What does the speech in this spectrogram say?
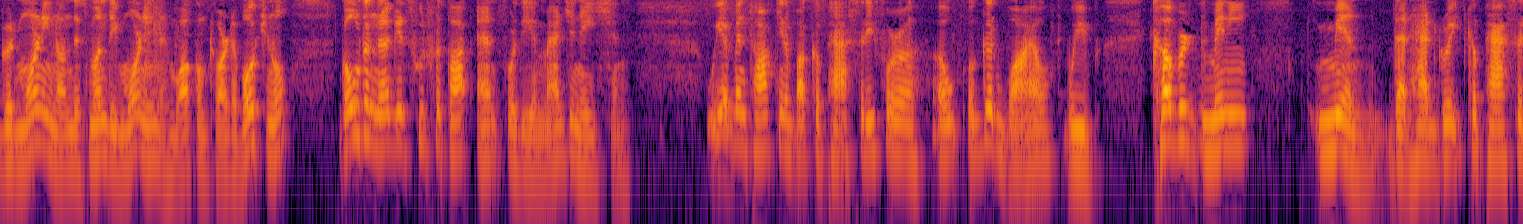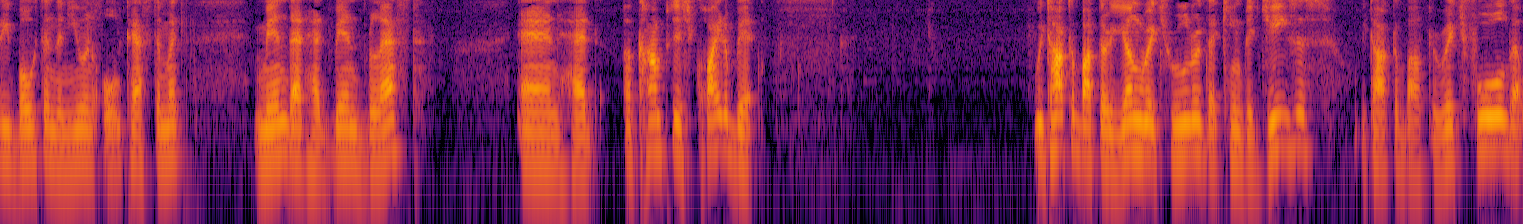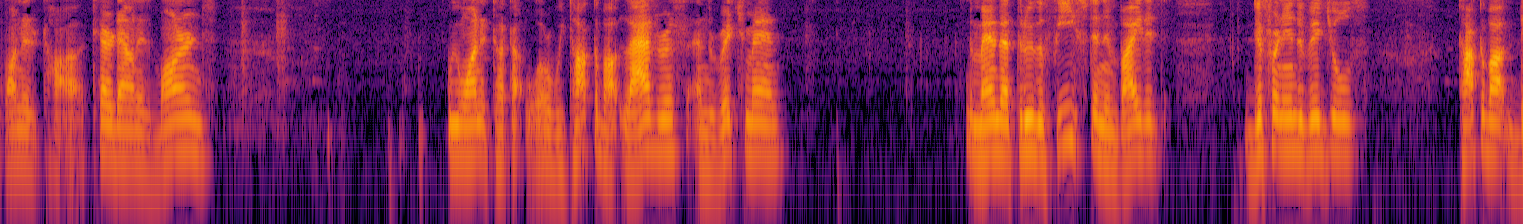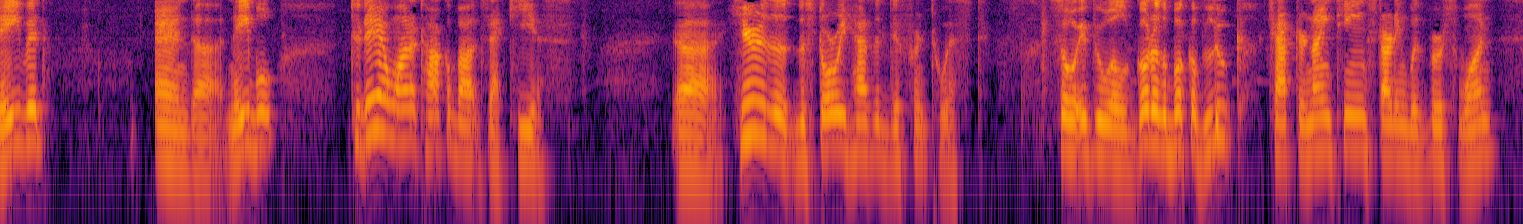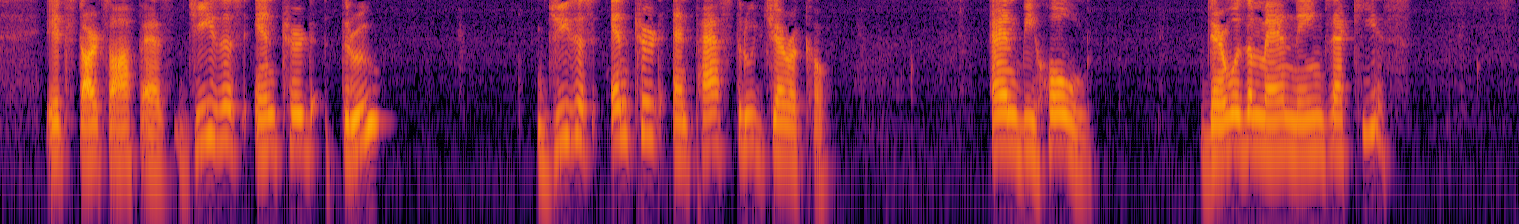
Good morning on this Monday morning, and welcome to our devotional Golden Nuggets, food for thought and for the imagination. We have been talking about capacity for a, a, a good while. We've covered many men that had great capacity both in the New and Old Testament, men that had been blessed and had accomplished quite a bit. We talked about the young rich ruler that came to Jesus. We talked about the rich fool that wanted to tear down his barns. We wanted to, or we talked about Lazarus and the rich man, the man that threw the feast and invited different individuals. Talked about David and uh, Nabal. Today I want to talk about Zacchaeus. Uh, here the, the story has a different twist. So if you will go to the book of Luke, chapter 19, starting with verse 1, it starts off as Jesus entered through. Jesus entered and passed through Jericho. And behold, there was a man named Zacchaeus,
